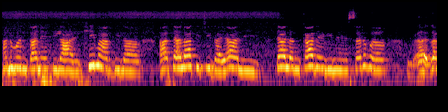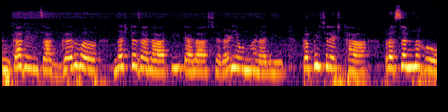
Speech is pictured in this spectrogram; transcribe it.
हनुमंताने तिला आणखी मार दिला. त्याला तिची दया आली. त्या लंकादेवीने सर्व रंकादेवीचा लंकादेवीचा गर्व नष्ट झाला ती त्याला शरण येऊन म्हणाली कपिश्रेष्ठा प्रसन्न हो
